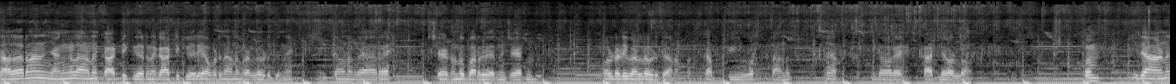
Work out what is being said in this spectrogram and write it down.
സാധാരണ ഞങ്ങളാണ് കാട്ടിൽ കയറുന്നത് കാട്ടിൽ കയറി അവിടെ നിന്നാണ് വെള്ളം എടുക്കുന്നത് ഇത്തവണ വേറെ ചേട്ടനോട് പറഞ്ഞു വരുന്നു. ചേട്ടൻ ഓൾറെഡി വെള്ളം എടുക്കുകയാണ് പക്ക പ്യൂർ തണുത്ത എന്താ പറയുക കാട്ടിലെ വെള്ളമാണ്. അപ്പം ഇതാണ്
